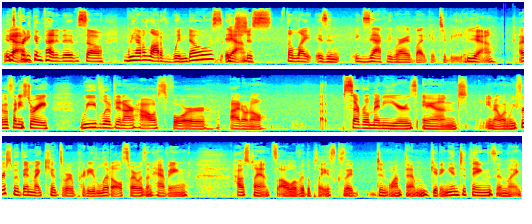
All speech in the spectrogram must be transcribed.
it's Yeah. pretty competitive. So, we have a lot of windows. It's Yeah. just the light isn't exactly where I'd like it to be. Yeah. I have a funny story. We've lived in our house for, I don't know, several many years. And, you know, when we first moved in, my kids were pretty little. So I wasn't having houseplants all over the place because I didn't want them getting into things and like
